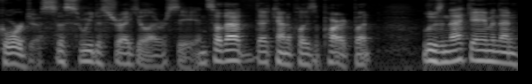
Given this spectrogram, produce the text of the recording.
gorgeous. the sweetest strike you'll ever see, and so that that kind of plays a part. But losing that game and then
